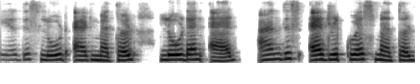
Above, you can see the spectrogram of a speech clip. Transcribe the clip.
here this load ad method load and add and this ad request method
